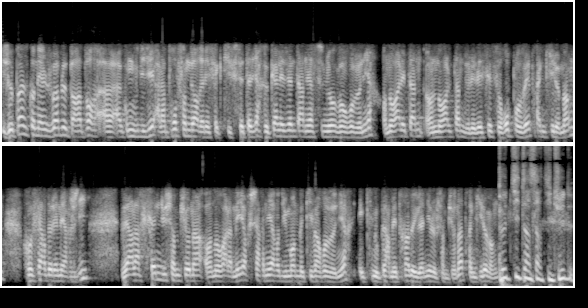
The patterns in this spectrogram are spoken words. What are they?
Je pense qu'on est injouable par rapport à, à, comme vous disiez, à la profondeur de l'effectif. C'est-à-dire que quand les internationaux vont revenir, on aura, les temps, on aura le temps de les laisser se reposer tranquillement, refaire de l'énergie. Vers la fin du championnat, on aura la meilleure charnière du monde qui va revenir et qui nous permettra de gagner le championnat tranquillement. Petite incertitude,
